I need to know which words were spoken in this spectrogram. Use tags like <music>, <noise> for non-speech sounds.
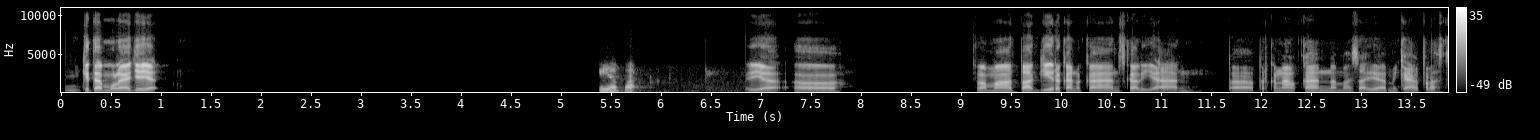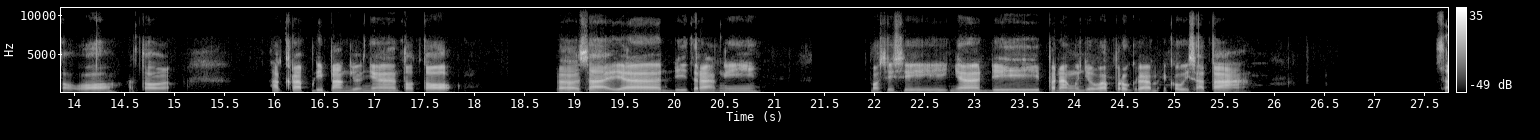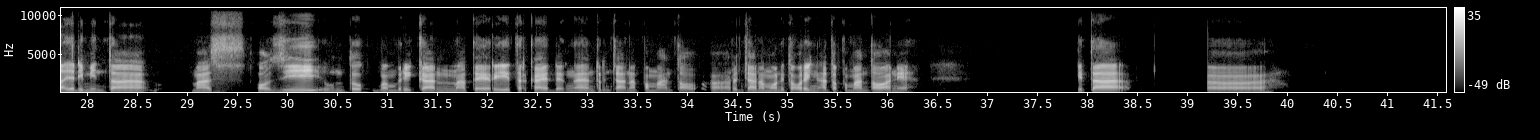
Kita mulai aja ya. Iya, Pak. Iya, uh, selamat pagi rekan-rekan sekalian. Uh, perkenalkan nama saya Mikael Prastowo atau akrab dipanggilnya Toto. Uh, saya diterangi posisinya di penanggung jawab program ekowisata. Saya diminta Mas Ozi untuk memberikan materi terkait dengan rencana pemantau, uh, rencana monitoring atau pemantauan ya. Kita uh,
